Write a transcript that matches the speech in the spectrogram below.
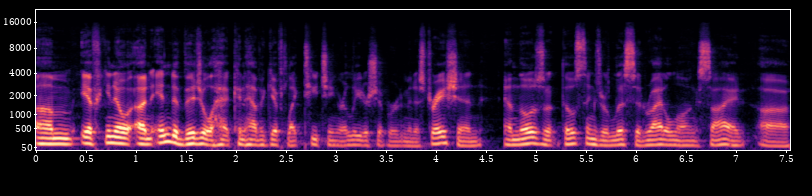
um, if you know an individual ha- can have a gift like teaching or leadership or administration, and those are, those things are listed right alongside uh,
